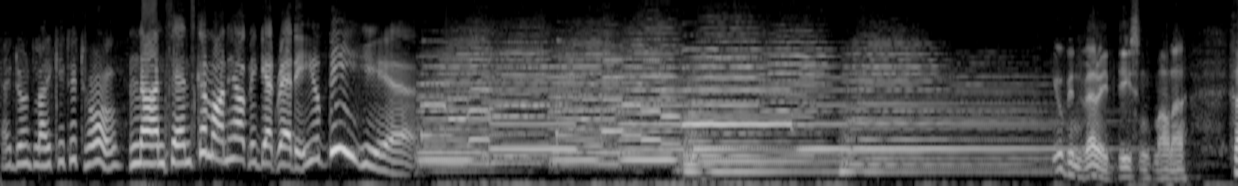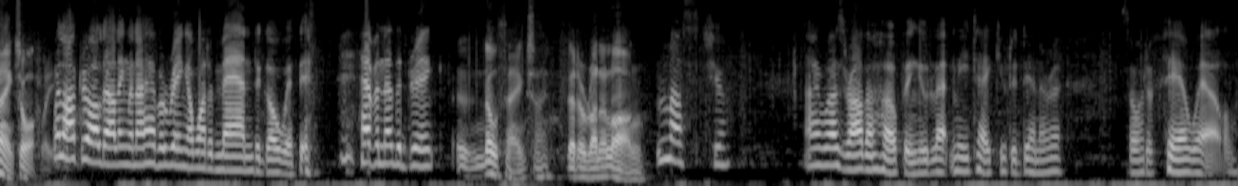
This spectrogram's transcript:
I don't like it at all. Nonsense. Come on, help me get ready. He'll be here. You've been very decent, Mona. Thanks awfully. Well, after all, darling, when I have a ring, I want a man to go with it. Have another drink? Uh, no thanks. I'd better run along. Must you? I was rather hoping you'd let me take you to dinner, a sort of farewell.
